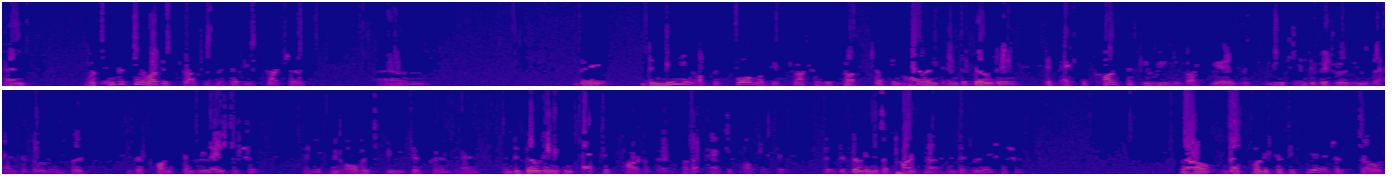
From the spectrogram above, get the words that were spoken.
And what's interesting about these structures is that these structures, um, they, the meaning of the form of these structures is not just inherent in the building, it's actually constantly renegotiated with each individual user and the building. So it's, a constant relationship and it can always be different. And, and the building is an active part of it. It's not a passive object. The, the building is a partner in that relationship. So that polykatoikia I just showed,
